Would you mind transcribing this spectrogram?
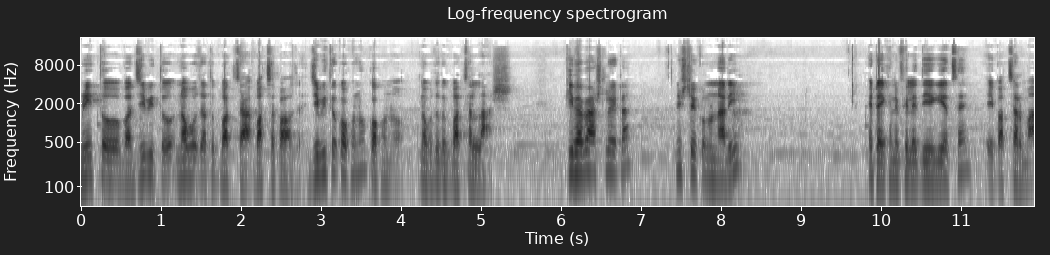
মৃত বা জীবিত নবজাতক বাচ্চা বাচ্চা পাওয়া যায়। জীবিত কখনো কখনো নবজাতক বাচ্চার লাশ। কীভাবে আসলো এটা? নিশ্চয়ই কোনো নারী এটা এখানে ফেলে দিয়ে গিয়েছে, এই বাচ্চার মা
